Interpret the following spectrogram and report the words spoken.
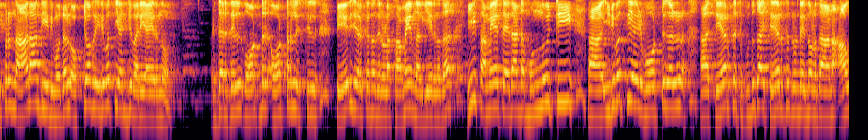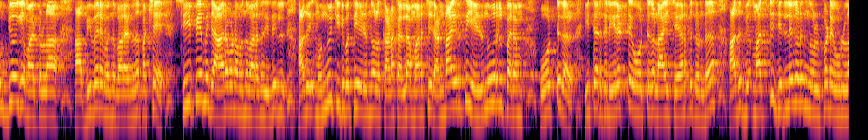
ഏപ്രിൽ നാലാം തീയതി മുതൽ ഒക്ടോബർ ഇരുപത്തി അഞ്ച് വരെയായിരുന്നു. ഇത്തരത്തിൽ വോട്ടർ വോട്ടർ ലിസ്റ്റിൽ പേര് ചേർക്കുന്നതിനുള്ള സമയം നൽകിയിരുന്നത്. ഈ സമയത്ത് ഏതാണ്ട് മുന്നൂറ്റി ഇരുപത്തിയേഴ് വോട്ടുകൾ ചേർത്തിട്ട് പുതുതായി ചേർത്തിട്ടുണ്ട് എന്നുള്ളതാണ് ഔദ്യോഗികമായിട്ടുള്ള വിവരം എന്ന് പറയുന്നത്. പക്ഷേ സി പി എമ്മിന്റെ ആരോപണം എന്ന് പറയുന്നത് ഇതിൽ അത് മുന്നൂറ്റി ഇരുപത്തിയേഴ് എന്നുള്ള കണക്കല്ല. മറിച്ച് രണ്ടായിരത്തി എഴുന്നൂറിൽ പരം വോട്ടുകൾ ഇത്തരത്തിൽ ഇരട്ട വോട്ടുകളായി ചേർത്തിട്ടുണ്ട്. അത് മറ്റ് ജില്ലകളിൽ നിന്നുൾപ്പെടെയുള്ള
